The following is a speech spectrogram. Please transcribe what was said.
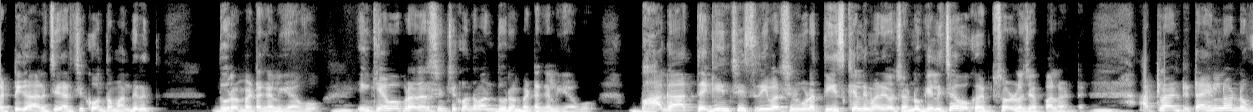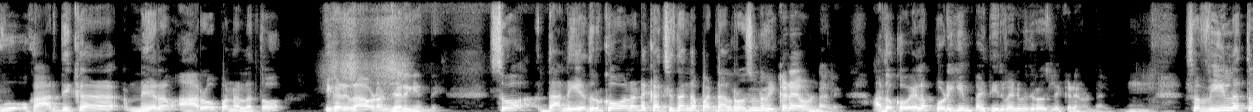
గట్టిగా అరిచి అరిచి కొంతమందిని దూరం పెట్టగలిగావు. ఇంకేవో ప్రదర్శించి కొంతమంది దూరం పెట్టగలిగావు. బాగా తెగించి శ్రీవర్షిని కూడా తీసుకెళ్ళి మరీ వచ్చాడు నువ్వు గెలిచావు ఒక ఎపిసోడ్లో చెప్పాలంటే. అట్లాంటి టైంలో నువ్వు ఒక ఆర్థిక నేరం ఆరోపణలతో ఇక్కడికి రావడం జరిగింది. సో దాన్ని ఎదుర్కోవాలంటే ఖచ్చితంగా పద్నాలుగు రోజులు నువ్వు ఇక్కడే ఉండాలి. అదొకవేళ పొడిగింపు అయితే ఇరవై ఎనిమిది రోజులు ఇక్కడే ఉండాలి. సో వీళ్ళతో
